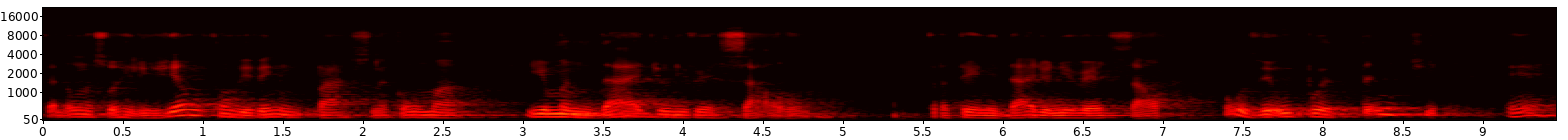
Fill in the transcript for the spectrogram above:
cada um na sua religião, convivendo em paz, né, como uma irmandade universal, fraternidade universal. Vamos ver, o importante é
